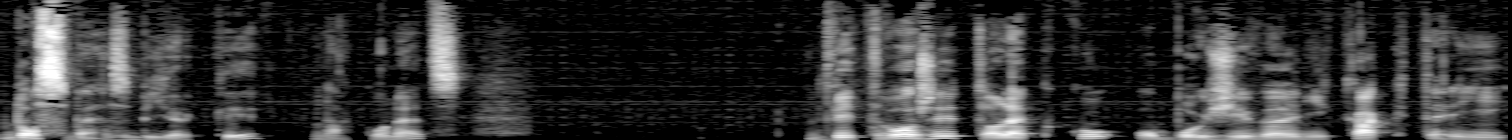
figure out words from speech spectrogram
do své sbírky nakonec vytvořit lepku oboživelníka, který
